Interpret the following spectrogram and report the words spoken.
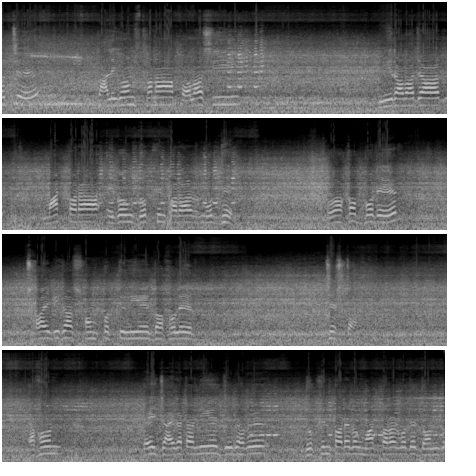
হচ্ছে কালীগঞ্জ থানা পলাশি মীরাবাজার মাঠপাড়া এবং দক্ষিণ পাড়ার মধ্যে ওয়াকফ বোর্ডের ছয় বিঘা সম্পত্তি নিয়ে দখলের চেষ্টা। এখন এই জায়গাটা নিয়ে যেভাবে দক্ষিণ পাড়া এবং মাঠপাড়ার মধ্যে দ্বন্দ্ব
